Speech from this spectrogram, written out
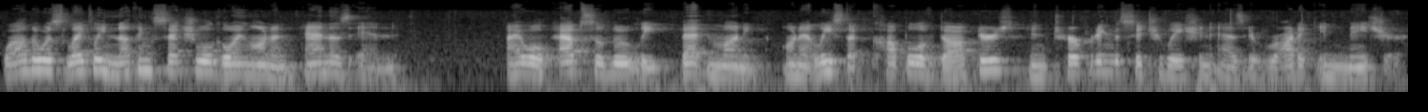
while there was likely nothing sexual going on on Anna's end, I will absolutely bet money on at least a couple of doctors interpreting the situation as erotic in nature.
